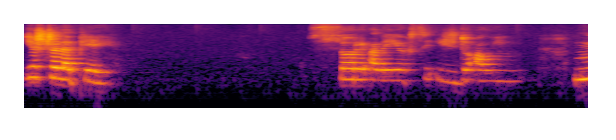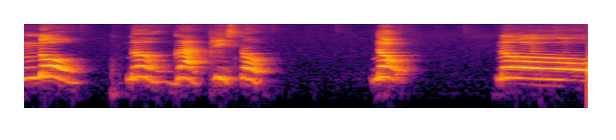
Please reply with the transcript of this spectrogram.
Jeszcze lepiej. Sorry, ale ja chcę iść do Awing. No! No, God, please, no! No! No!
